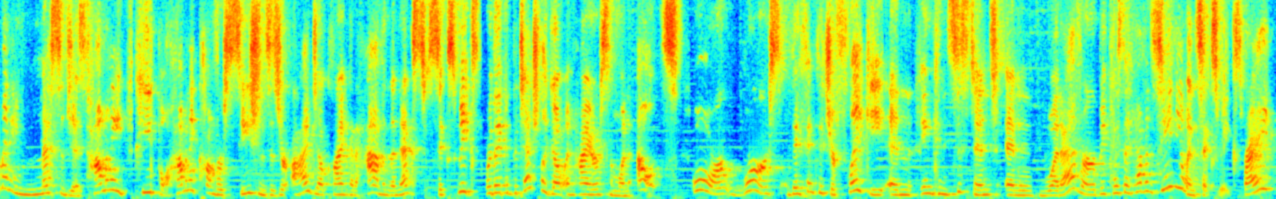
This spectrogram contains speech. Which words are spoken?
many messages, how many people, how many conversations is your ideal client going to have in the next six weeks where they could potentially go and hire someone else? Or worse, they think that you're flaky and inconsistent and whatever because they haven't seen you in six weeks, right?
